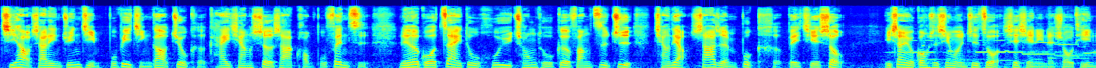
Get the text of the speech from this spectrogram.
七号下令军警不必警告就可开枪射杀恐怖分子。联合国再度呼吁冲突各方自治，强调杀人不可被接受。以上由公视新闻制作，谢谢您的收听。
